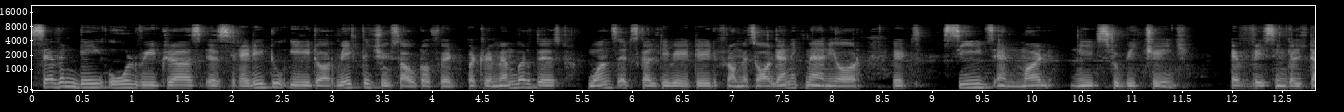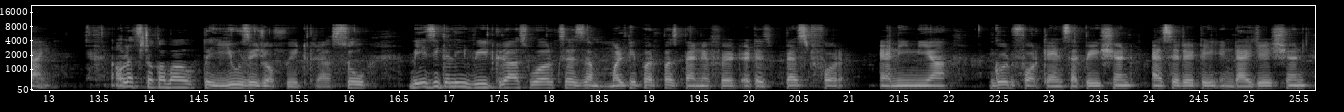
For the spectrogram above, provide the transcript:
7 day old wheatgrass is ready to eat or make the juice out of it, but remember this once it's cultivated from its organic manure, its seeds and mud needs to be changed every single time. Now let's talk about the usage of wheatgrass. So basically wheatgrass works as a multi-purpose benefit. It is best for anemia, good for cancer patient, acidity, indigestion,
